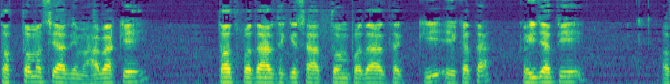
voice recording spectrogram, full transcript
तत्वमसी आदि महावाक्य तत्पदार्थ के साथ तम पदार्थ की एकता कही जाती है। और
